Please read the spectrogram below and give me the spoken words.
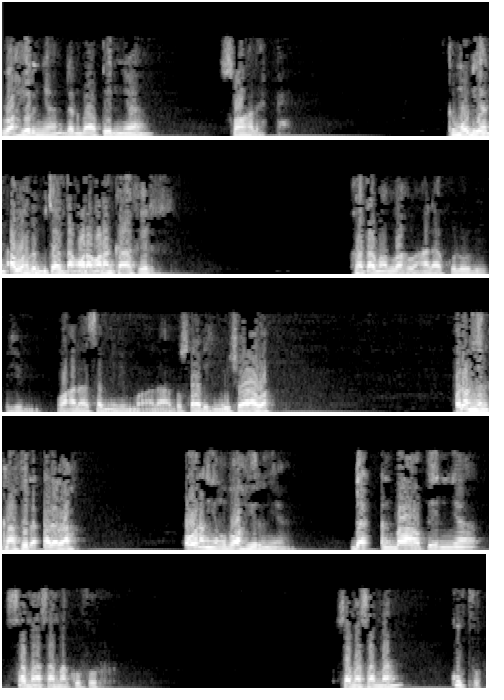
Zahirnya dan batinnya saleh. Kemudian Allah berbicara tentang orang-orang kafir. Khatamallahu ala qulubihim wa ala sam'ihim wa ala absarihim ghishawah. Orang yang kafir adalah orang yang zahirnya dan batinnya sama-sama kufur. Sama-sama kufur.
